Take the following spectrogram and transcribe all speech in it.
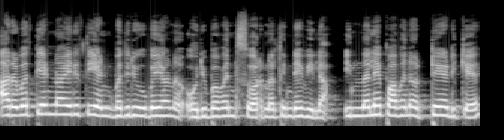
അറുപത്തി എണ്ണായിരത്തി എൺപത് രൂപയാണ് ഒരു പവൻ സ്വർണത്തിന്റെ വില. ഇന്നലെ പവൻ ഒറ്റയടിക്ക്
